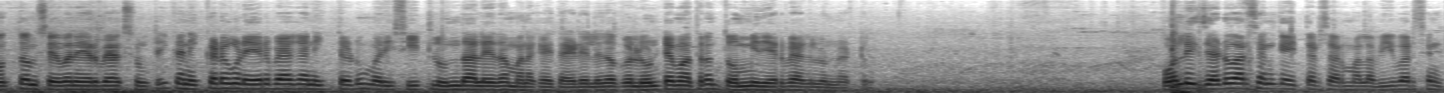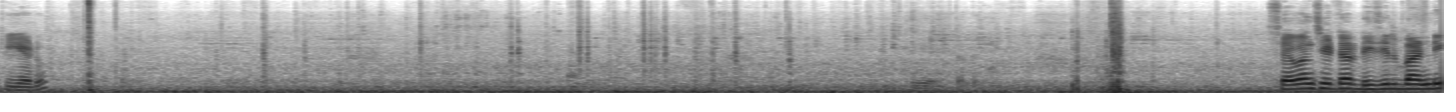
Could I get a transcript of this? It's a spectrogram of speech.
మొత్తం సెవెన్ ఎయిర్ బ్యాగ్స్ ఉంటాయి. కానీ ఇక్కడ కూడా ఎయిర్ బ్యాగ్ అని ఇస్తాడు మరి సీట్లు ఉందా లేదా మనకైతే ఐడియా లేదు. ఒకళ్ళు ఉంటే మాత్రం తొమ్మిది ఎయిర్ బ్యాగులు ఉన్నట్టు. ఓన్లీ జెడ్ వర్షన్కే ఇస్తాడు సార్. మళ్ళీ వి వర్షన్కి ఇయ్యాడు. సెవెన్ సీటర్ డీజిల్ బండి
